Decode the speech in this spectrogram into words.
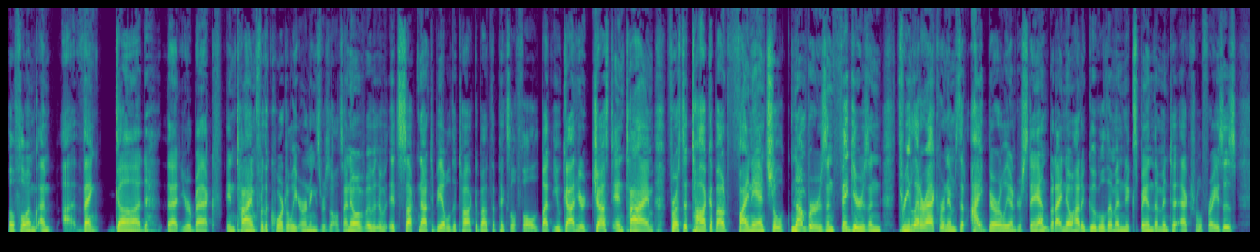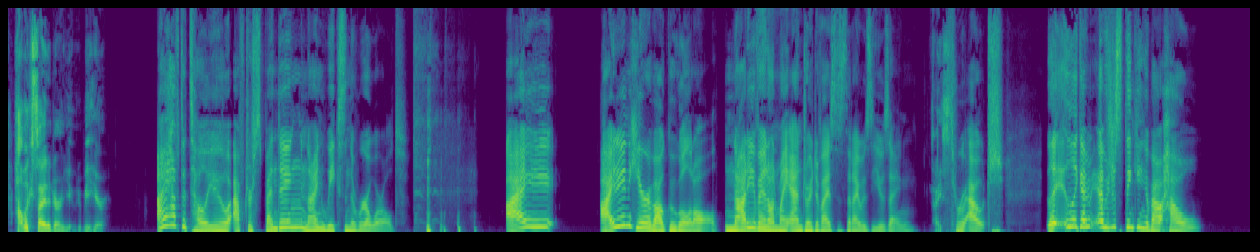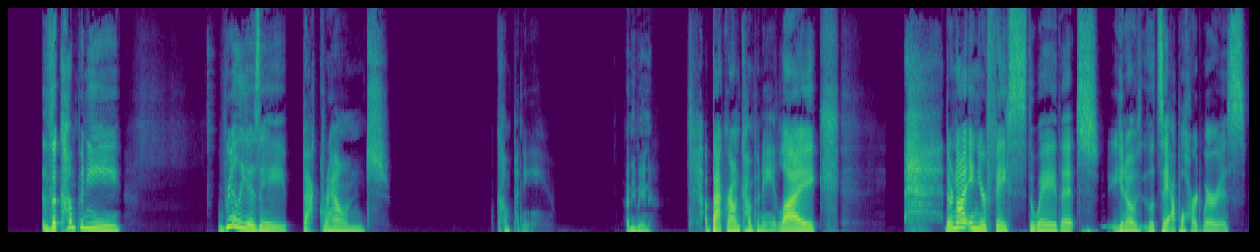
Well, Flo, I'm, I'm uh, thank God that you're back in time for the quarterly earnings results. I know it, it, sucked not to be able to talk about the Pixel Fold, but you got here just in time for us to talk about financial numbers and figures and three letter acronyms that I barely understand, but I know how to Google them and expand them into actual phrases. How excited are you to be here? I have to tell you, after spending nine weeks in the real world, I I didn't hear about Google at all. Not even on my Android devices that I was using Nice. throughout. Like, like I, I was just thinking about how the company really is a background company. How do you mean? a background company. Like they're not in your face the way that, you know, let's say Apple hardware is.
